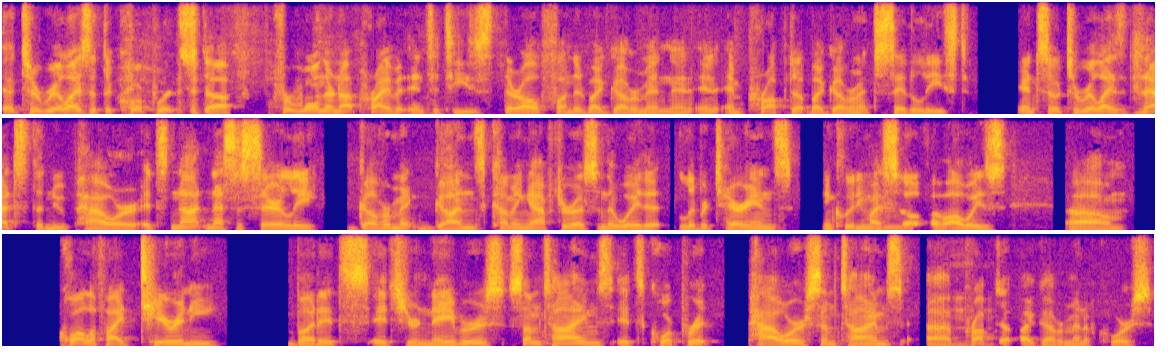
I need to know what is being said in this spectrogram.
uh, to realize that the corporate stuff, for one, they're not private entities; they're all funded by government and, and, and propped up by government, to say the least. And so, to realize that's the new power, it's not necessarily government guns coming after us in the way that libertarians, including Mhm. myself, have always um, qualified tyranny. But it's it's your neighbors sometimes, it's corporate power sometimes, uh, Mhm. propped up by government, of course.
